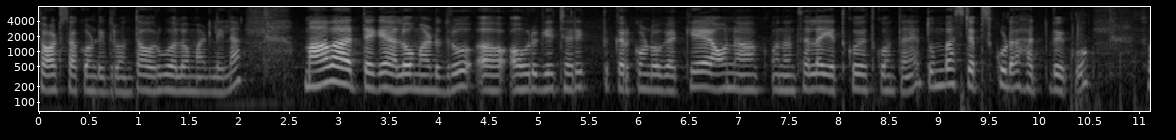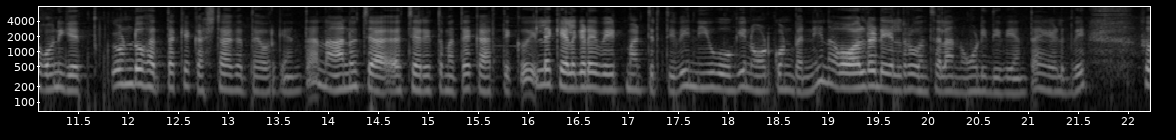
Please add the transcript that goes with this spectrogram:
ಶಾರ್ಟ್ಸ್ ಹಾಕ್ಕೊಂಡಿದ್ರು ಅಂತ ಅವ್ರಿಗೂ ಅಲೋ ಮಾಡಲಿಲ್ಲ. ಮಾವ ಅತ್ತೆಗೆ ಅಲೋ ಮಾಡಿದ್ರು. ಅವ್ರಿಗೆ ಚರಿತ್ ಕರ್ಕೊಂಡು ಹೋಗೋಕ್ಕೆ ಅವನ ಒಂದೊಂದು ಸಲ ಎತ್ಕೊ ಅಂತಾನೆ ತುಂಬ ಸ್ಟೆಪ್ಸ್ ಕೂಡ ಹತ್ತಬೇಕು ಸೊ ಅವನಿಗೆ ಎತ್ಕೊಂಡು ಹತ್ತಕ್ಕೆ ಕಷ್ಟ ಆಗುತ್ತೆ ಅವ್ರಿಗೆ ಅಂತ ನಾನು ಚ ಚರಿತ್ ಮತ್ತು ಕಾರ್ತಿಕ್ ಇಲ್ಲೇ ಕೆಳಗಡೆ ವೆಯ್ಟ್ ಮಾಡ್ತಿರ್ತೀವಿ. ನೀವು ಹೋಗಿ ನೋಡ್ಕೊಂಡು ಬನ್ನಿ. ನಾವು ಆಲ್ರೆಡಿ ಎಲ್ಲರೂ ಒಂದ್ಸಲ ನೋಡಿದ್ದೀವಿ ಅಂತ ಹೇಳಿದ್ವಿ. ಸೊ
